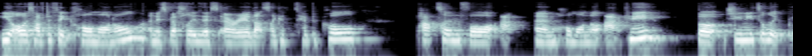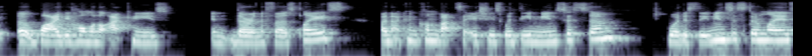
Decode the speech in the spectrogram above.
you always have to think hormonal, and especially in this area, that's like a typical pattern for um, hormonal acne. But you need to look at why the hormonal acne is in there in the first place, and that can come back to issues with the immune system where does the immune system live?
